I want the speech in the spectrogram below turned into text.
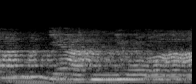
mắt nhạt nhòa.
